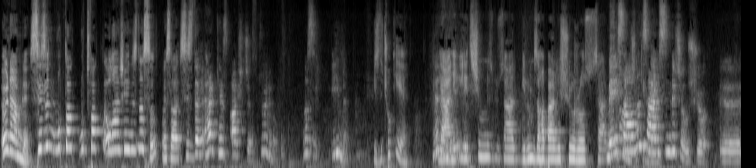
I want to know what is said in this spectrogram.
önemli. Sizin mutlak mutfakla olan şeyiniz nasıl? Mesela sizde herkes aşçı. Söyle bakayım. Nasıl? İyi mi? Bizde çok iyi. Neden? Yani iletişimimiz güzel, birbirimize haberleşiyoruz. Servis Meysa'nın servisinde çalışıyor ee,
